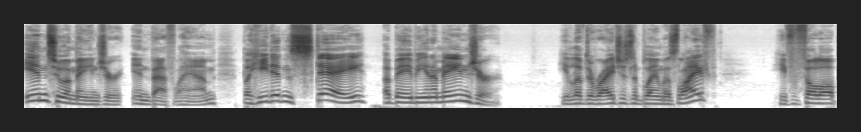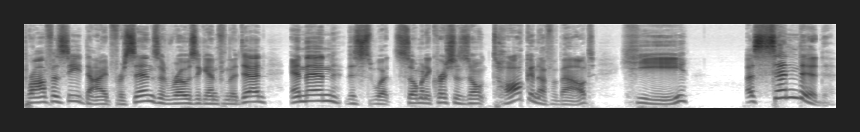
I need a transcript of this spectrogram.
into a manger in Bethlehem, but he didn't stay a baby in a manger. He lived a righteous and blameless life. He fulfilled all prophecy, died for sins, and rose again from the dead. And then, this is what so many Christians don't talk enough about, he ascended.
